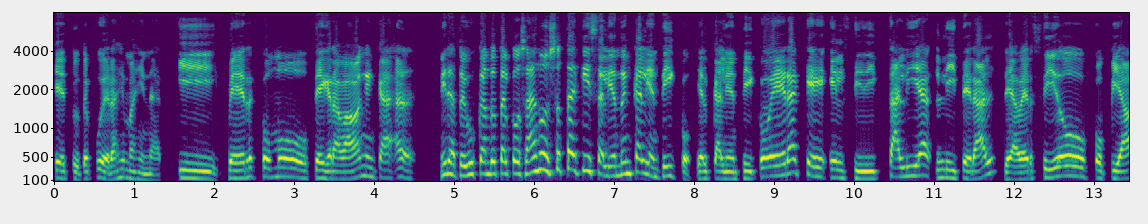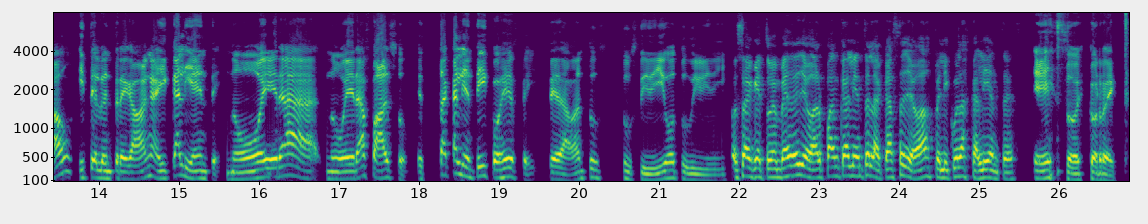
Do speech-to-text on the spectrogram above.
que tú te pudieras imaginar y ver cómo te grababan en cada... Mira, estoy buscando tal cosa. Ah, no, eso está aquí saliendo en calientico. Y el calientico era que el CD salía literal de haber sido copiado y te lo entregaban ahí caliente. No era, no era falso. Esto está calientico, jefe. Y te daban tus, tu CD o tu DVD. O sea que tú en vez de llevar pan caliente a la casa, llevabas películas calientes. Eso es correcto.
